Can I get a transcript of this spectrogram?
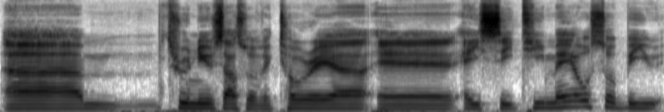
um, through New South Wales, Victoria, and ACT may also be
